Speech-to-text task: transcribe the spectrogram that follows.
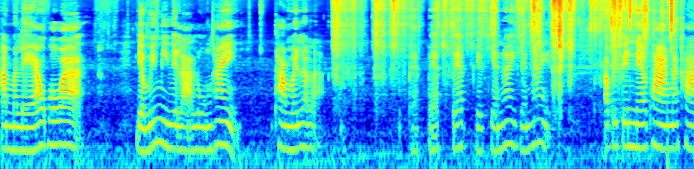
ทำมาแล้วเพราะว่า เดี๋ยวไม่มีเวลาลงให้ทำไว้แล้วล่ะแป๊บแป๊บแป๊บเดี๋ยวเขียนให้เขียนให้ เอาไปเป็นแนวทางนะคะ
